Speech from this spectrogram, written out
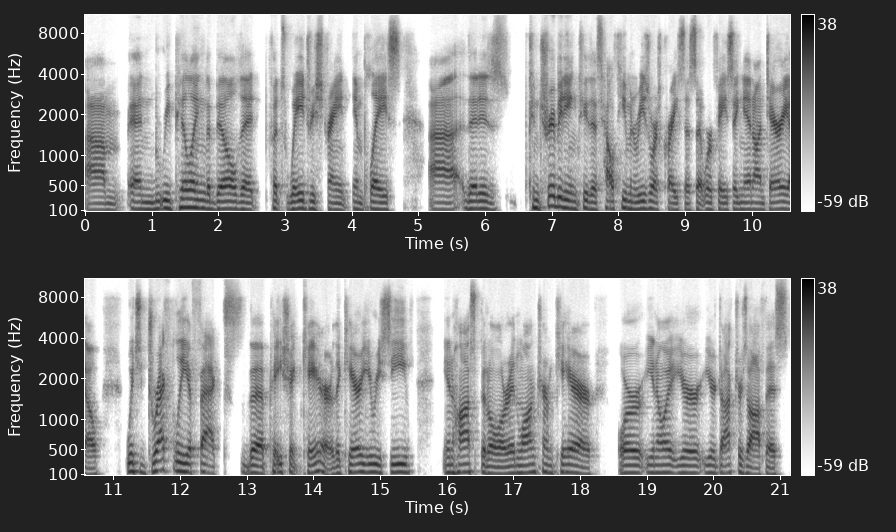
um, and repealing the bill that puts wage restraint in place uh, that is contributing to this health human resource crisis that we're facing in Ontario, which directly affects the patient care, the care you receive in hospital or in long-term care or you know at your your doctor's office.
